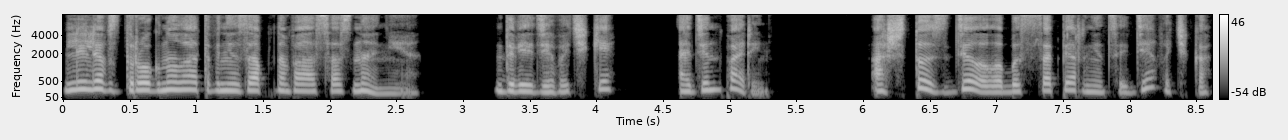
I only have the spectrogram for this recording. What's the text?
Лиля вздрогнула от внезапного осознания. Две девочки, один парень. А что сделала бы с соперницей девочка,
